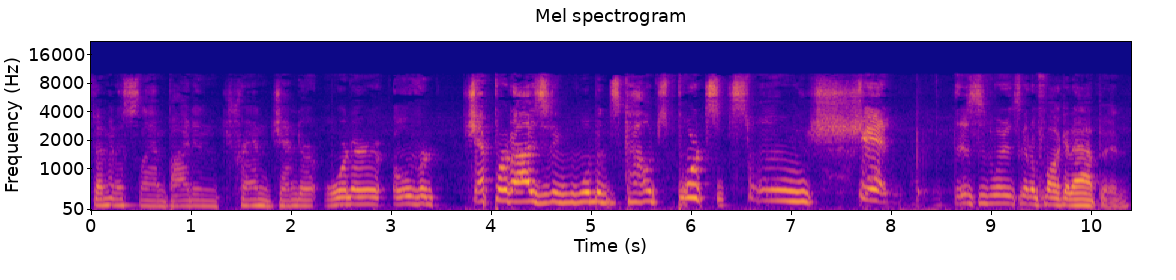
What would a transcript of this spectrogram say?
Feminist slam Biden transgender order over jeopardizing women's college sports. It's, oh shit. This is where it's gonna fucking happen.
